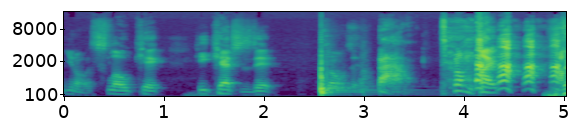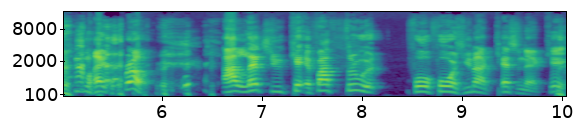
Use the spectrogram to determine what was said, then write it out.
you know, a slow kick. He catches it, throws it, bow. I'm like, I'm like, bro, I let you. Ca- if I threw it full force, you're not catching that kick.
